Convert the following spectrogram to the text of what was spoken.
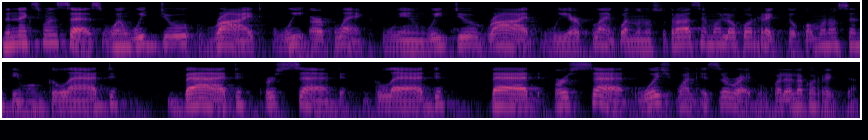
The next one says, when we do right, we are blank. When we do right, we are blank. Cuando nosotros hacemos lo correcto, ¿cómo nos sentimos? Glad, bad, or sad? Glad, bad, or sad? Which one is the right one? ¿Cuál es la correcta?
